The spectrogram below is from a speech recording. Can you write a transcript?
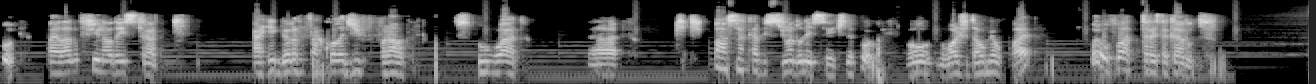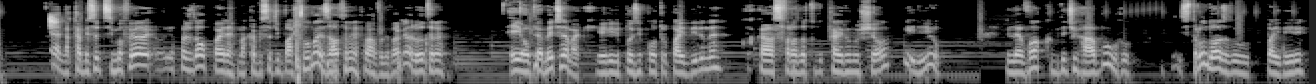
pô, vai lá no final da estrada, carregando a sacola de fralda, suado. Ah, o que, que passa na cabeça de um adolescente, né? Pô, vou, vou ajudar o meu pai ou eu vou atrás da garota? É, na cabeça de cima foi pra ajudar o pai, né? Na cabeça de baixo falou mais alto, né? Ah, vou levar a garota, né? E obviamente, né, Mark? Ele depois encontra o pai dele, né? Com aquelas fraldas tudo caindo no chão. E ele, ele leva uma comida de rabo estrondosa do pai dele.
